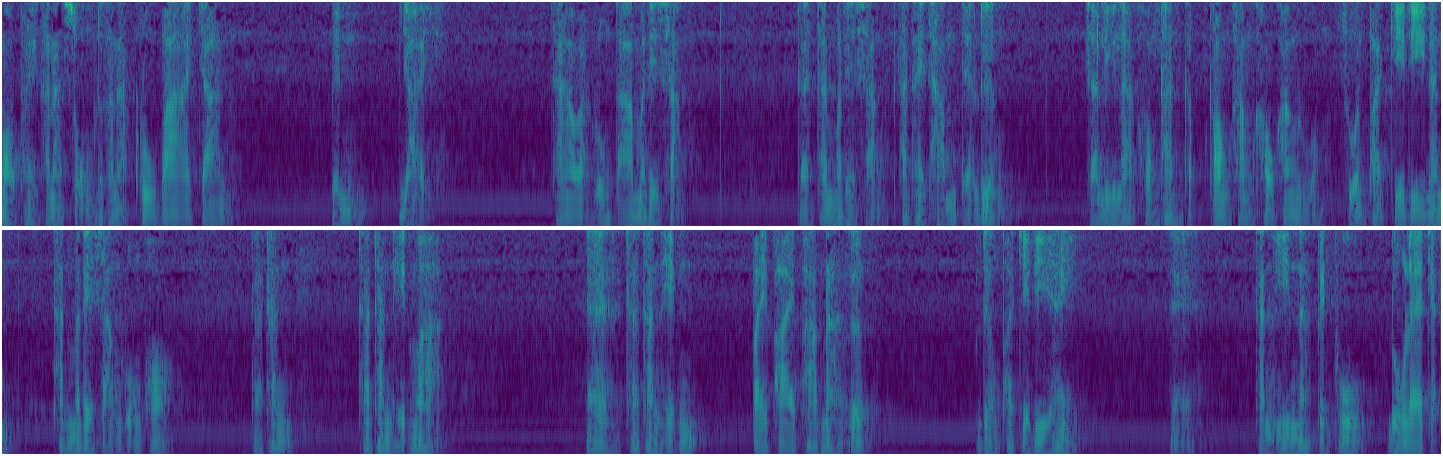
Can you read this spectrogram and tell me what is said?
มอบให้คณะสงฆ์หรือคณะครูบาอาจารย์ เป็นใหญ่ ถ้าว่าหลวงตาไม่ได้สั่ง แต่ท่านไม่ได้สั่ง ท่านให้ทำแต่เรื่องจรีละของท่านกับทองคำเข้าคลังหลวง ส่วนพระเจดีย์นั้น ท่านไม่ได้สั่งหลวงพ่อถ้าท่านถ้าท่านเห็นว่าถ้าท่านเห็นไปภายภาคหน้า เออ เรื่องพระเจดีย์ให้ท่านอินนะเป็นผู้ดูแลจัด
